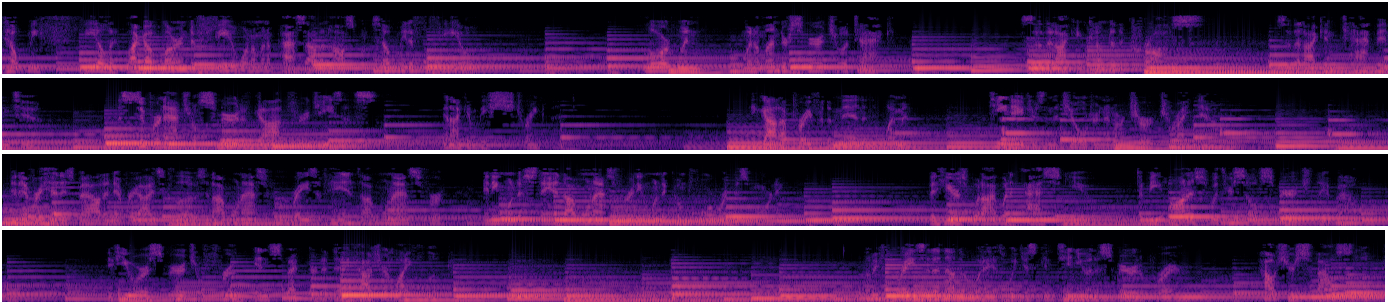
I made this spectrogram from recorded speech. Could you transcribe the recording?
and help me feel it. Like I've learned to feel when I'm going to pass out in hospitals. Help me to feel, Lord, when, when I'm under spiritual attack, so that I can come to the cross, so that I can tap into the supernatural Spirit of God through Jesus, and I can be strengthened. And God, I pray for the men and the women, teenagers and the children in our church right now and every head is bowed and every eye is closed. And I won't ask for a raise of hands. I won't ask for anyone to stand. I won't ask for anyone to come forward this morning. But here's what I would ask you to be honest with yourself spiritually about. If you were a spiritual fruit inspector today, how's your life look? Let me phrase it another way as we just continue in a spirit of prayer. How's your spouse look?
